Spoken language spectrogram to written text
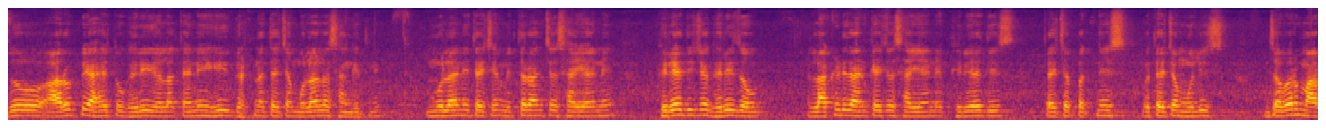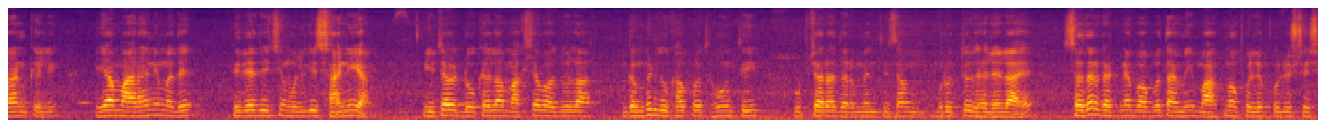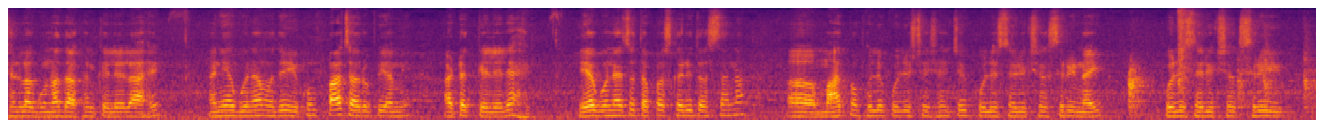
जो आरोपी आहे तो घरी गेला. त्याने ही घटना त्याच्या मुलाला सांगितली. मुलाने त्याच्या मित्रांच्या साह्याने फिर्यादीच्या घरी जाऊन लाकडी दांडक्याच्या साह्याने फिर्यादीस त्याच्या पत्नीस व त्याच्या मुलीस जबर मारहाण केली. या मारहाणीमध्ये फिर्यादीची मुलगी सानिया हिच्या डोक्याला मागच्या बाजूला गंभीर दुखापत होऊन ती उपचारादरम्यान तिचा मृत्यू झालेला आहे. सदर घटनेबाबत आम्ही महात्मा फुले पोलीस स्टेशनला गुन्हा दाखल केलेला आहे आणि या गुन्ह्यामध्ये एकूण पाच आरोपी आम्ही अटक केलेले आहेत. या गुन्ह्याचा तपास करीत असताना महात्मा फुले पोलीस स्टेशनचे पोलीस निरीक्षक श्री नाईक पोलीस निरीक्षक श्री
